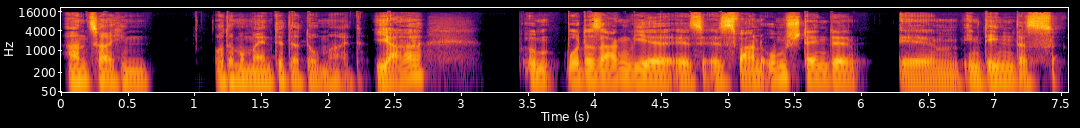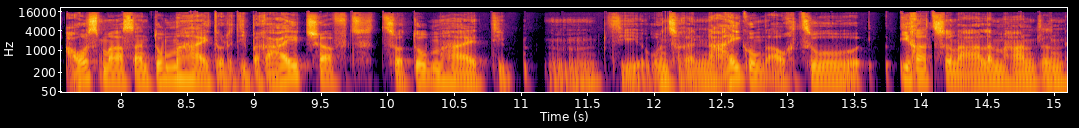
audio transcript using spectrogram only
Anzeichen oder Momente der Dummheit. Ja, oder sagen wir, es, es waren Umstände, in denen das Ausmaß an Dummheit oder die Bereitschaft zur Dummheit, die, die unsere Neigung auch zu irrationalem Handeln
